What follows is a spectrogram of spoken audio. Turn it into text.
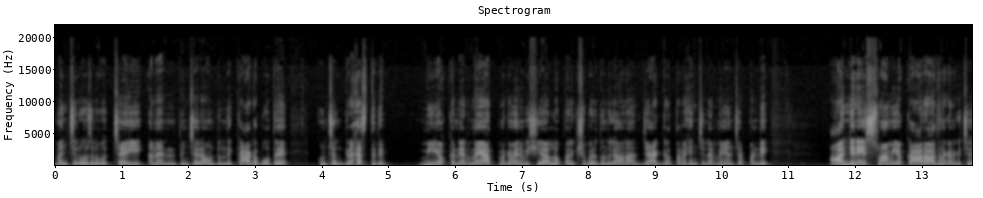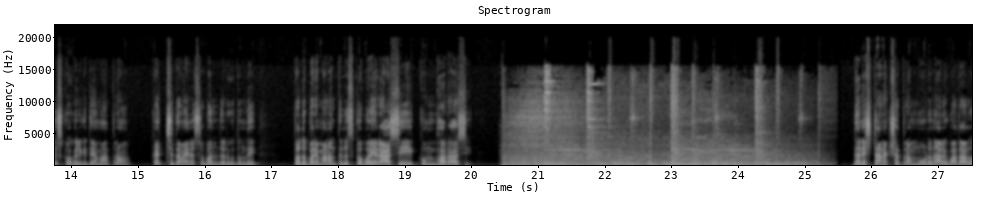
మంచి రోజులు వచ్చాయి అని అనిపించేలా ఉంటుంది. కాకపోతే కొంచెం గ్రహస్థితి మీ యొక్క నిర్ణయాత్మకమైన విషయాల్లో పరీక్ష పెడుతుంది కావున జాగ్రత్త వహించి నిర్ణయం చెప్పండి. ఆంజనేయ స్వామి యొక్క ఆరాధన కనుక చేసుకోగలిగితే మాత్రం ఖచ్చితమైన శుభం జరుగుతుంది. తదుపరి మనం తెలుసుకోబోయే రాశి కుంభరాశి ధనిష్ట నక్షత్రం మూడు నాలుగు పదాలు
